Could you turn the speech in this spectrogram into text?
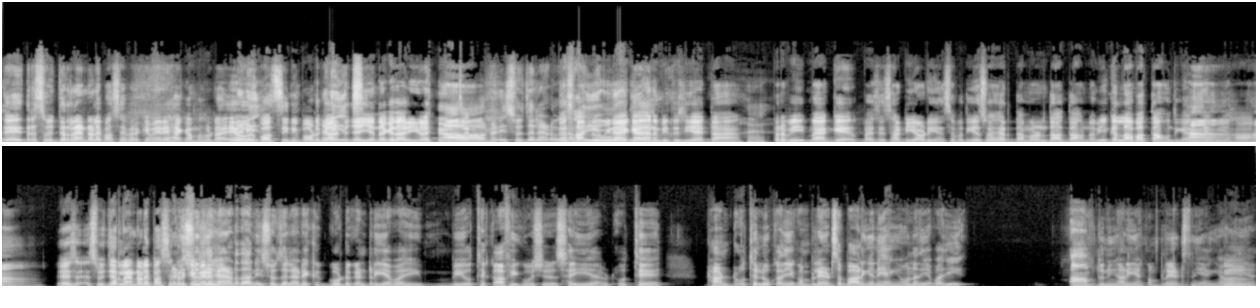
ਤੇ ਇਧਰ ਸਵਿਟਜ਼ਰਲੈਂਡ ਵਾਲੇ ਪਾਸੇ ਫਿਰ ਕਿਵੇਂ ਰਿਹਾ ਕੰਮ ਤੁਹਾਡਾ? ਇਹ ਹੋਰ ਪਾਸੇ ਨਹੀਂ ਪੌਡਕਾਸਟ ਨਹੀਂ, ਜਾਈ ਜਾਂਦਾ ਗਦਾਰੀ ਵਾਲੇ ਆਹੋ ਨਹੀਂ ਨਹੀਂ ਸਵਿਟਜ਼ਰਲੈਂਡ ਵਗੈਰਾ ਸਾਨੂੰ ਵੀ ਨਾ ਇਹ ਕਹਿ ਦੇਣ ਵੀ ਤੁਸੀਂ ਐਦਾਂ? ਪਰ ਵੀ ਮੈਂ ਅੱਗੇ ਵੈਸੇ ਸਾਡੀ ਆਡੀਅנס ਵਧੀਆ ਸੁਹਿਰਦਾ ਮੈਂ ਉਹਨਾਂ ਨੂੰ ਦੱਸਦਾ ਹੁੰਦਾ ਵੀ ਇਹ ਗੱਲਾਂ ਬਾਤਾਂ ਹੁੰਦੀਆਂ ਨੇ ਹਾਂ। ਸਵਿਟਜ਼ਰਲੈਂਡ ਵਾਲੇ ਪਾਸੇ ਫਿਰ ਕਿਵੇਂ ਸਵਿਟਜ਼ਰਲੈਂਡ ਦਾ ਨਹੀਂ ਸਵਿਟਜ਼ਰਲੈਂਡ ਇੱਕ ਗੁੱਡ ਕੰਟਰੀ ਆ ਭਾਜੀ ਵੀ ਉੱਥੇ ਕਾਫੀ ਕੁਝ ਸਹੀ ਆ। ਉੱਥੇ ਠੰਡ ਉੱਥੇ ਲੋਕਾਂ ਦੀਆਂ ਕੰਪਲੇਂਟਸ ਬਾਹਲੀਆਂ ਨਹੀਂ ਹੈਗੀਆਂ ਉਹਨਾਂ ਦੀਆਂ ਭਾਜੀ ਆਮ ਦੁਨੀਆ ਵਾਲੀਆਂ ਕੰਪਲੇਂਟਸ ਨਹੀਂ ਹੈਗੀਆਂ ਉਹਨਾਂ। ਦੀਆਂ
